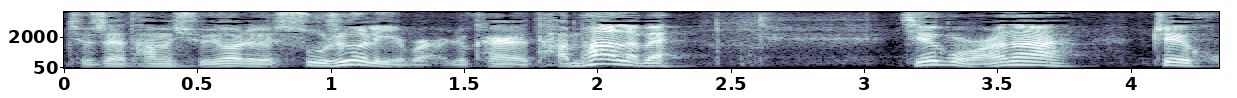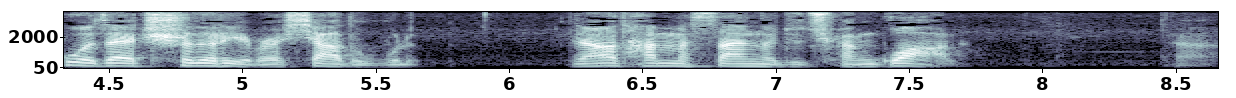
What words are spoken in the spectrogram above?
就在他们学校这个宿舍里边就开始谈判了呗。结果呢，这货在吃的里边下毒了，然后他们三个就全挂了啊！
